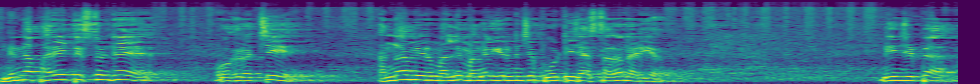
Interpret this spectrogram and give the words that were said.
నిన్న పర్యటిస్తుంటే ఒకరు వచ్చి అన్నా మీరు మళ్ళీ మంగళగిరి నుంచే పోటీ చేస్తారని అడిగారు. నేను చెప్పా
